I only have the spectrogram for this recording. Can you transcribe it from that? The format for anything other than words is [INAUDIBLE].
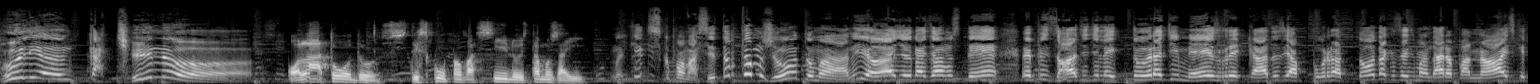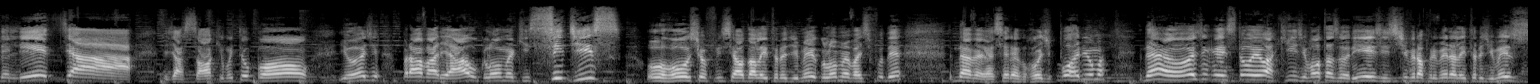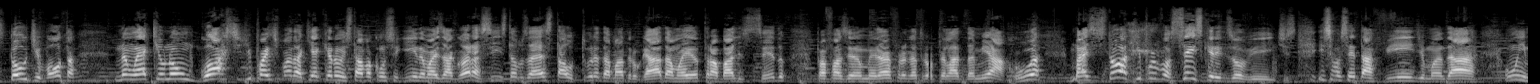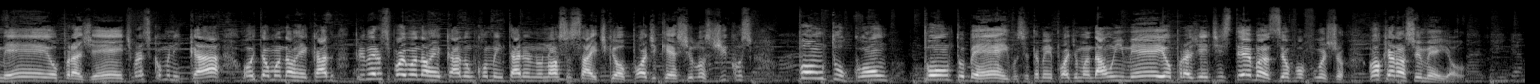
Julian Catino. Olá a todos, desculpa o vacilo, estamos aí. Que desculpa, Marcinho, tamo, tamo junto, mano. E hoje nós vamos ter um episódio de leitura de e-mails, recados e a porra toda que vocês mandaram pra nós. Que delícia! Veja só que muito bom. E hoje, pra variar, o Glomer que se diz o host oficial da leitura de e-mail, Glomer vai se fuder. Na verdade, seria host porra nenhuma. Né? Hoje estou eu aqui de volta às origens, estive na primeira leitura de e-mails, estou de volta. Não é que eu não goste de participar daqui, é que eu não estava conseguindo, mas agora sim estamos a esta altura da madrugada. Amanhã eu trabalho cedo para fazer o melhor frango atropelado da minha rua. Mas estou aqui por vocês, queridos ouvintes. E se você tá afim de mandar um e-mail pra gente, para se comunicar, ou então mandar um recado, primeiro você pode mandar um recado, um comentário no nosso site, que é o podcastlosticos.com.br. Você também pode mandar um e-mail pra gente, Esteban, seu fofuxo. Qual que é o nosso e-mail?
